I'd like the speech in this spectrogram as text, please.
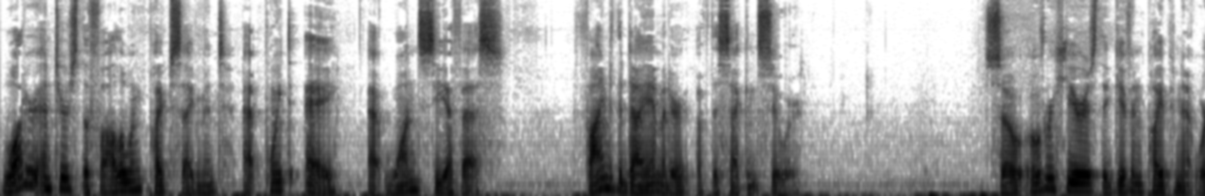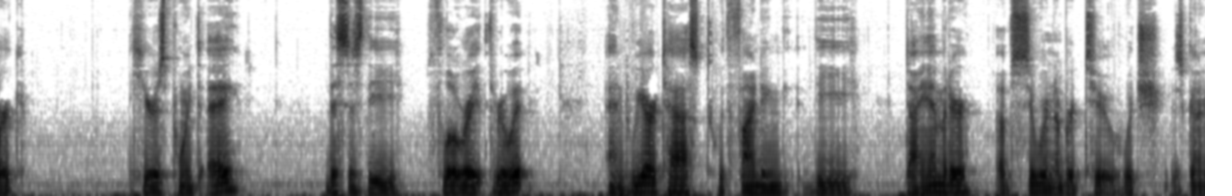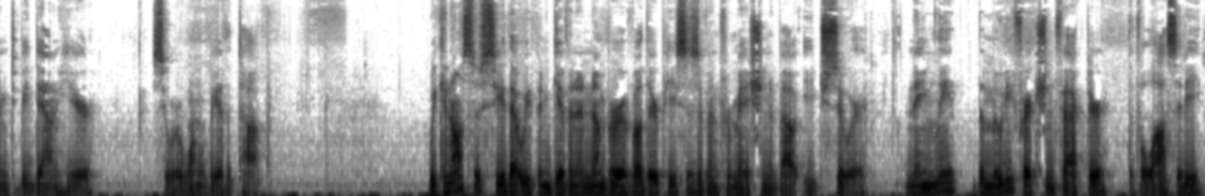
Water enters the following pipe segment at point A at 1 CFS. Find the diameter of the second sewer. So over here is the given pipe network. Here is point A. This is the flow rate through it. And we are tasked with finding the diameter of sewer number 2, which is going to be down here. Sewer 1 will be at the top. We can also see that we've been given a number of other pieces of information about each sewer, namely the Moody friction factor, the velocity,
